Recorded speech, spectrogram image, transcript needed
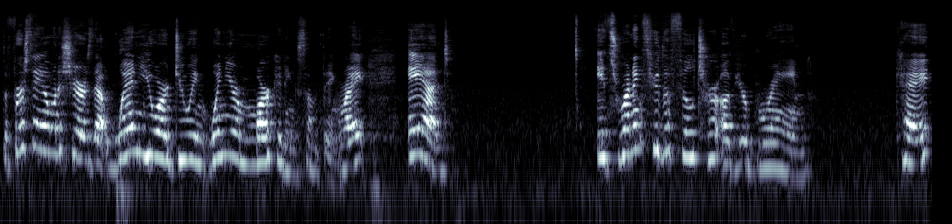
the first thing I want to share is that when you are doing when you're marketing something, right? And it's running through the filter of your brain. Okay?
